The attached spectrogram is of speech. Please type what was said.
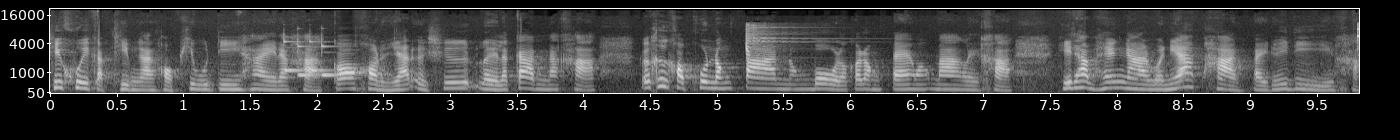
ที่คุยกับทีมงานของพี่วูดดี้ให้นะคะ ก็ขออนุญาตเอ่ยชื่อเลยละกันนะคะ ก็คือขอบคุณน้องปานน้องโบ แล้วก็น้องแป้งมาก ๆ เลยค่ะ ที่ทำให้งานวันเนี้ยผ่านไปด้วยดีค่ะ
